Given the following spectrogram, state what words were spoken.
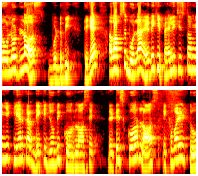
no load loss would be ठीक है? अब आपसे बोला है, देखिए, पहली चीज़ तो हम ये क्लियर कर दे कि जो भी कोर लॉस है that is core loss equal to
